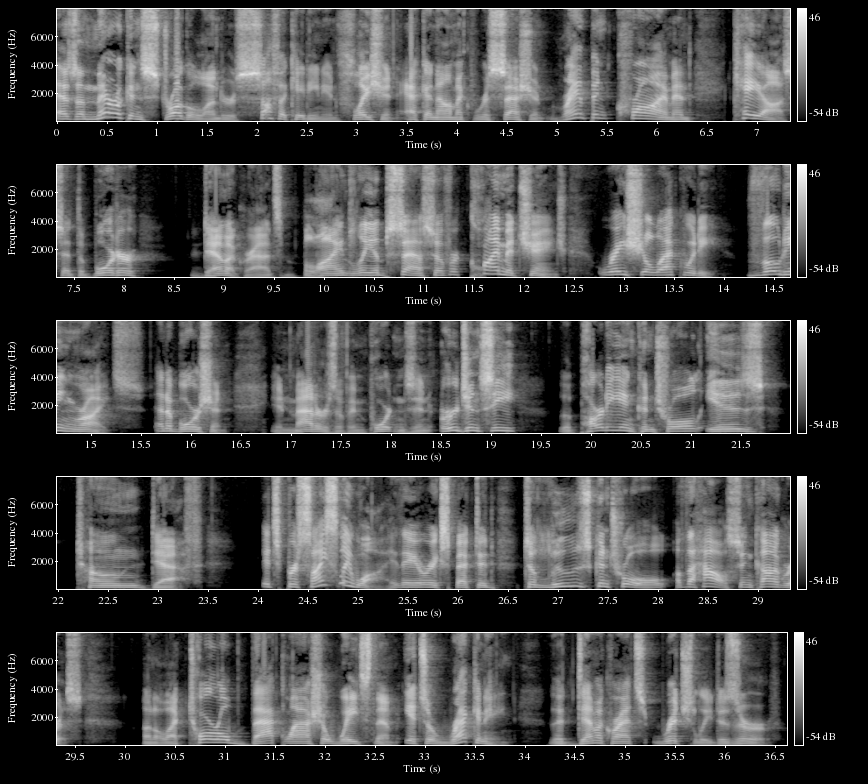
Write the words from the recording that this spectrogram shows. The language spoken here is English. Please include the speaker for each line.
Speaker 1: As Americans struggle under suffocating inflation, economic recession, rampant crime, and chaos at the border, Democrats blindly obsess over climate change, racial equity, voting rights, and abortion. In matters of importance and urgency, the party in control is tone deaf. It's precisely why they are expected to lose control of the House and Congress. An electoral backlash awaits them. It's a reckoning the Democrats richly deserve.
